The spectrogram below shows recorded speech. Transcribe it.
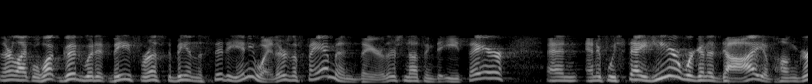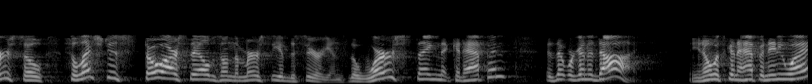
they're like, well, what good would it be for us to be in the city anyway? There's a famine there. There's nothing to eat there. And, and if we stay here, we're going to die of hunger. So, so let's just throw ourselves on the mercy of the Syrians. The worst thing that could happen is that we're going to die. You know what's going to happen anyway?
